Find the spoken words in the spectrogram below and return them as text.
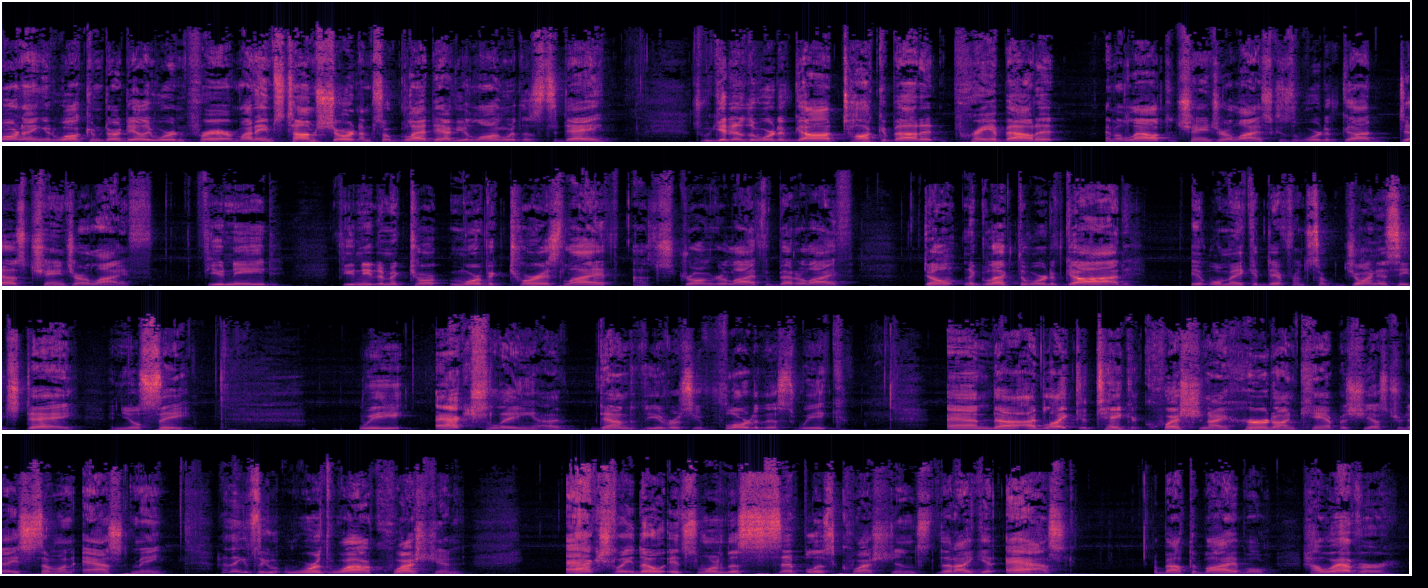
morning and welcome to our daily word and prayer. My name's Tom Short. I'm so glad to have you along with us today. As we get into the word of God, talk about it, pray about it, and allow it to change our lives because the word of God does change our life. If you need if you need a more victorious life, a stronger life, a better life, don't neglect the word of God. It will make a difference. So join us each day and you'll see. We actually, I'm down at the University of Florida this week and uh, I'd like to take a question I heard on campus yesterday. Someone asked me. I think it's a worthwhile question. Actually, though, it's one of the simplest questions that I get asked about the Bible. However,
